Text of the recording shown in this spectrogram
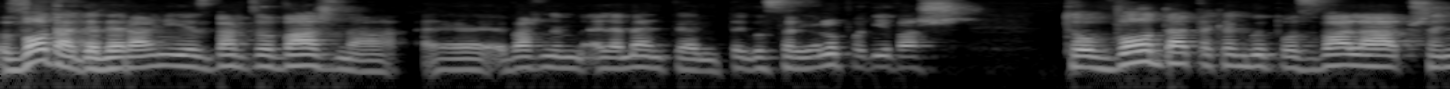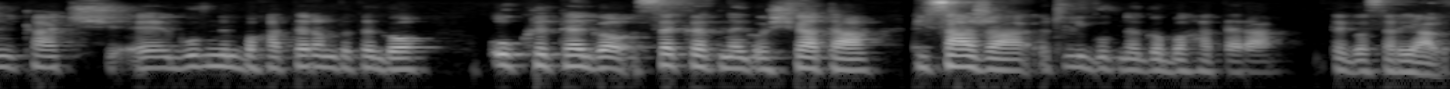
Woda generalnie jest bardzo ważna, e, ważnym elementem tego serialu, ponieważ to woda tak jakby pozwala przenikać e, głównym bohaterom do tego ukrytego, sekretnego świata pisarza, czyli głównego bohatera tego serialu.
